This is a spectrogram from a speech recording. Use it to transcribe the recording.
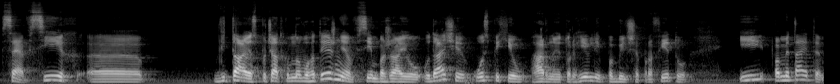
Все, всіх е, вітаю з початком нового тижня. Всім бажаю удачі, успіхів, гарної торгівлі, побільше профіту. І пам'ятайте,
